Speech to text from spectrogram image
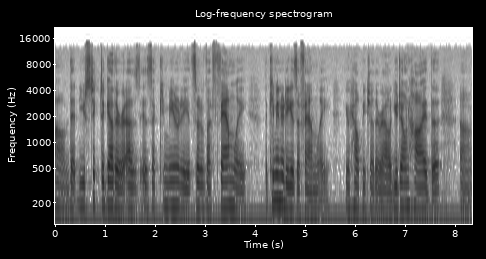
Um, that you stick together as, as a community. It's sort of a family. The community is a family. You help each other out. You don't hide the uh,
